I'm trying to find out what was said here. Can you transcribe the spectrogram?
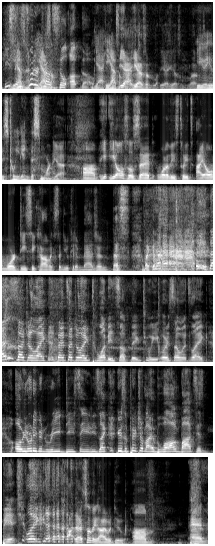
He's, He his Twitter he account's still up, though. yeah, he hasn't. yeah, left. he hasn't. Yeah, he hasn't left. He, he was tweeting this morning. Yeah. Um, he, he also said one of these tweets, I own more DC comics than you could imagine. That's like That's such a like that's such a like twenty something tweet where someone's like, "Oh, you don't even read DC," and he's like, "Here's a picture of my long boxes, bitch." Like that's something I would do. Um and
